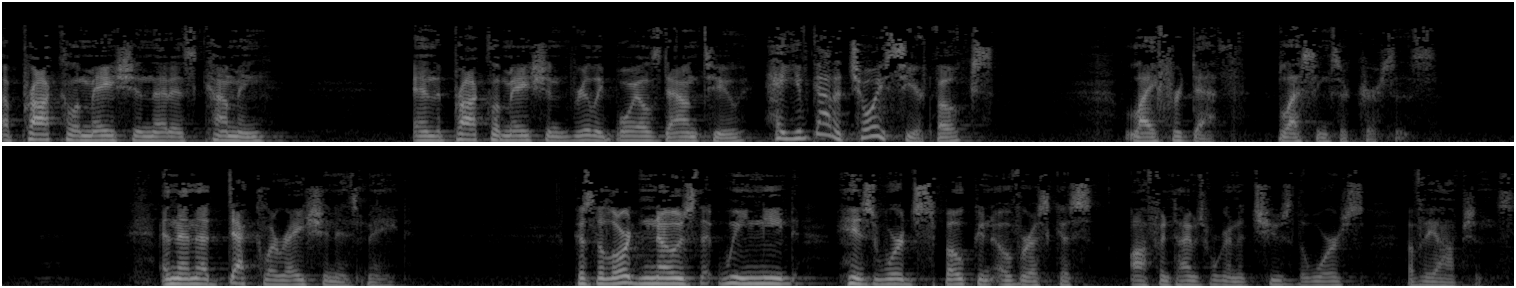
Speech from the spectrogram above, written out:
a proclamation that is coming. And the proclamation really boils down to hey, you've got a choice here, folks life or death, blessings or curses. And then a declaration is made. Because the Lord knows that we need His word spoken over us because oftentimes we're going to choose the worst of the options.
